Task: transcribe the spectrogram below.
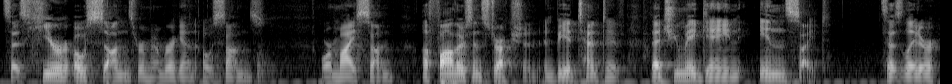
It says, Hear, O sons, remember again, O sons, or my son, a father's instruction, and be attentive that you may gain insight. It says later,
